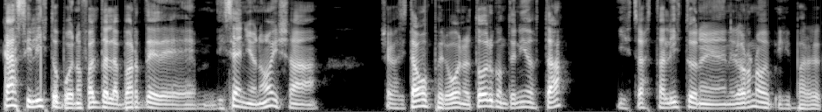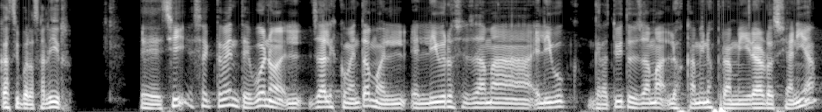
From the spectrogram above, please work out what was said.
casi listo porque nos falta la parte de diseño, ¿no? Y ya, ya casi estamos, pero bueno, todo el contenido está y está, está listo en, el horno y para, casi para salir. Eh, sí, exactamente. Bueno, ya les comentamos, el, libro se llama, el ebook gratuito se llama Los caminos para migrar a Oceanía.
